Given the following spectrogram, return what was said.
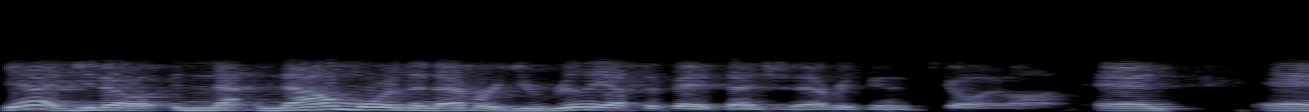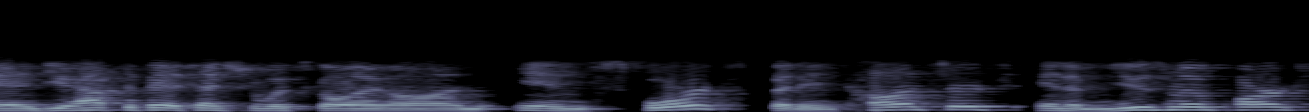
Yeah, you know, now more than ever, you really have to pay attention to everything that's going on, and and you have to pay attention to what's going on in sports, but in concerts, in amusement parks,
